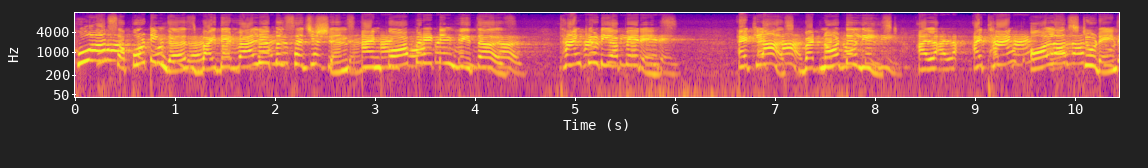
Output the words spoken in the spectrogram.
who are supporting us by their valuable suggestions and cooperating with us. Thank you, dear parents. At last, but not the least, I, I thank all our students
